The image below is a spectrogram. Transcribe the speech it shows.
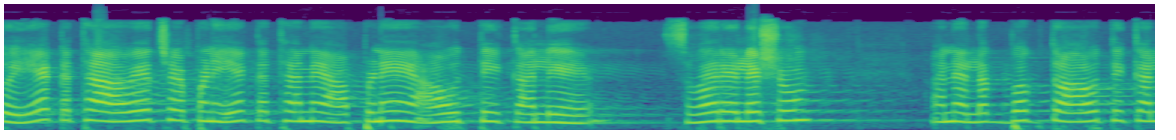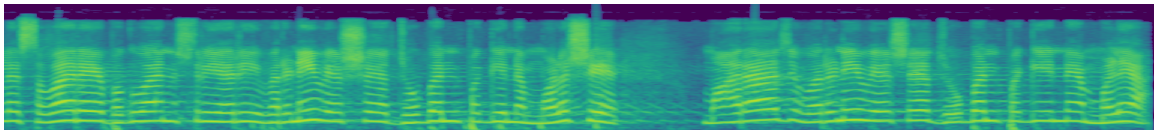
તો એ કથા આવે છે, પણ એ કથાને આપણે આવતીકાલે સવારે લેશું. અને લગભગ તો આવતીકાલે સવારે ભગવાન શ્રી હરિ વર્ણી વેશે, જોબન પગીને મળશે. મહારાજ વર્ણી વેશે જોબન પગીને મળ્યા.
